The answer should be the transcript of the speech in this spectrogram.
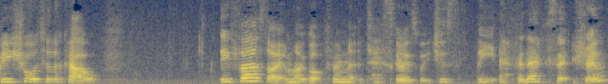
be sure to look out. The first item I got from Tesco's, which is the F&F section,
